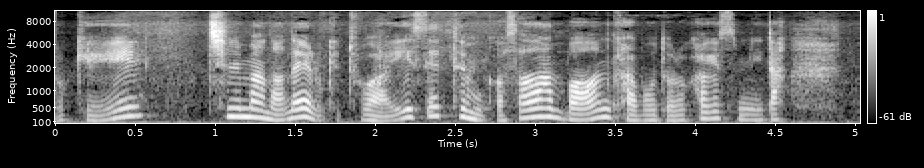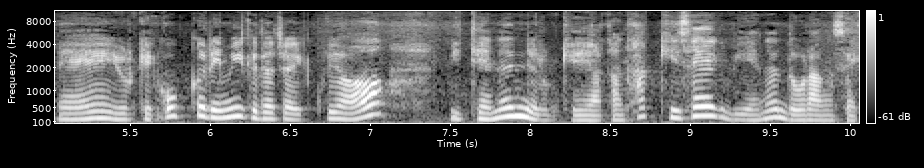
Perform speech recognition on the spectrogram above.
이렇게 7만원에 이렇게 두 아이 세트 묶어서 한번 가보도록 하겠습니다. 네, 이렇게 꽃 그림이 그려져 있고요. 밑에는 이렇게 약간 카키색, 위에는 노란색.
